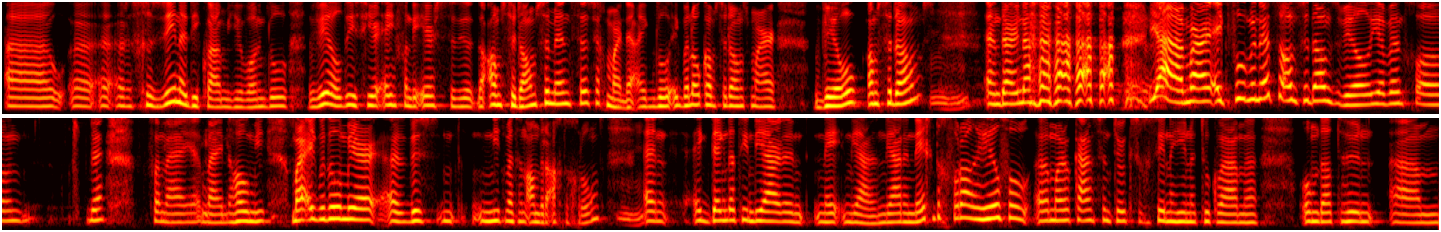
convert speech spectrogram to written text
eh, eh, er is gezinnen die kwamen hier wonen. Ik bedoel, Wil, die is hier een van de eerste, de, de Amsterdamse mensen, zeg maar. Nou, ik bedoel, ik ben ook Amsterdams, maar Wil Amsterdams. En daarna... ja, maar ik voel me net zo Amsterdams, Wil. Je bent gewoon... van mij, eh, mijn homie. Maar ik bedoel meer, eh, dus niet met een andere achtergrond. En ik denk dat in de jaren, ja, in de jaren negentig vooral heel veel eh, Marokkaanse en Turkse gezinnen hier naartoe kwamen. Omdat hun, ehm,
